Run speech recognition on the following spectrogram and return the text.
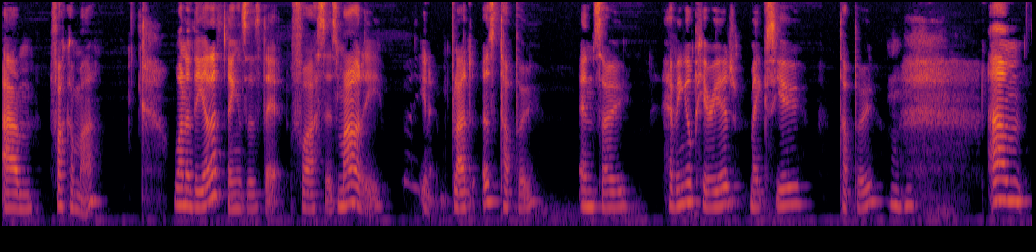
um, whakama. One of the other things is that for us as Maori, you know, blood is tapu, and so having your period makes you tapu. Mm-hmm. Um,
